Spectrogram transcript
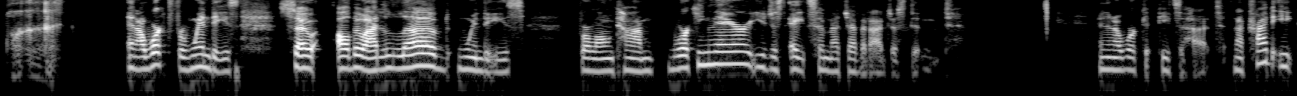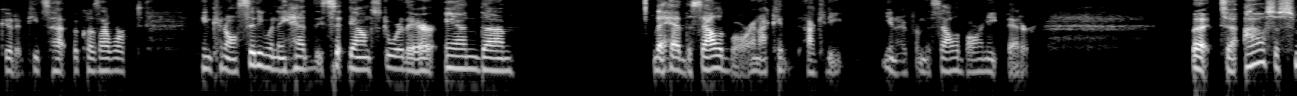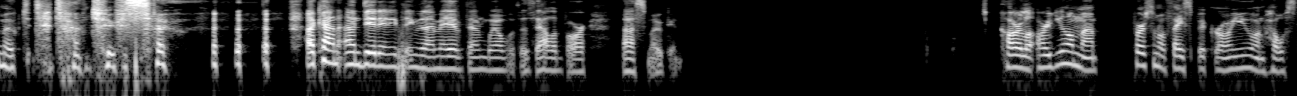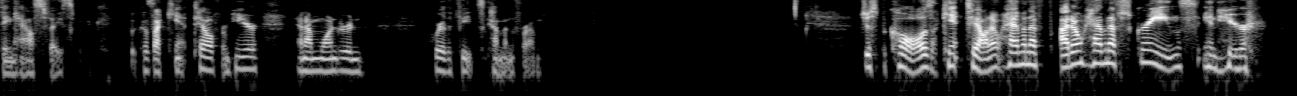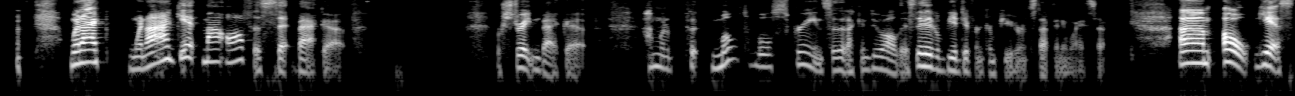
and I worked for Wendy's. So although I loved Wendy's for a long time, working there, you just ate so much of it, I just didn't. and then I worked at Pizza Hut. And I tried to eat good at Pizza Hut because I worked in Kanawha City when they had the sit down store there, and um, they had the salad bar, and I could I could eat you know from the salad bar and eat better. But uh, I also smoked at that time too, so I kind of undid anything that I may have done well with the salad bar by smoking. Carla, are you on my personal Facebook or are you on Holstein House Facebook? Because I can't tell from here and I'm wondering where the feed's coming from. Just because I can't tell. I don't have enough I don't have enough screens in here. when I when I get my office set back up or straightened back up, I'm going to put multiple screens so that I can do all this. It'll be a different computer and stuff anyway. So, um, oh yes,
